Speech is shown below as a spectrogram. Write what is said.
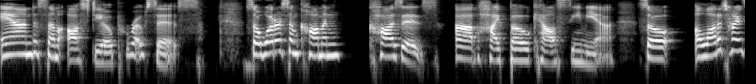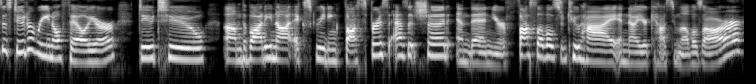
and some osteoporosis. So, what are some common causes of hypocalcemia? So, a lot of times it's due to renal failure, due to um, the body not excreting phosphorus as it should, and then your phos levels are too high, and now your calcium levels are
